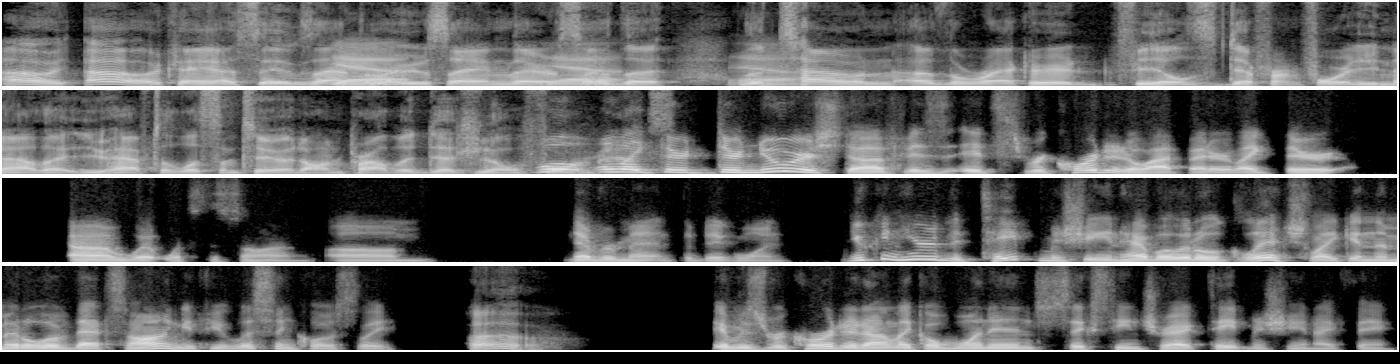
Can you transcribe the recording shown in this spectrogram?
Oh, oh, okay. I see exactly Yeah. what you're saying there. So the the Yeah. tone of the record feels different for you now that you have to listen to it on probably digital Well, well, like their their newer stuff is it's recorded a lot better. Like their uh what what's the song? Um Never Meant, the big one. You can hear the tape machine have a little glitch like in the middle of that song if you listen closely. Oh, It was recorded on like a 1-inch 16-track tape machine, I think.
